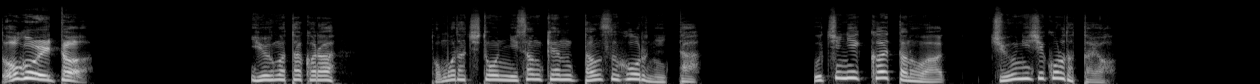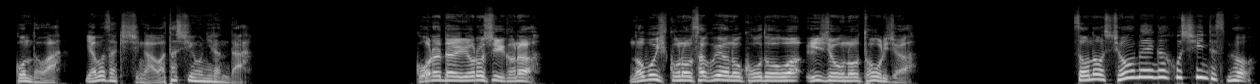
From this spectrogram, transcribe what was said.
どこへ行った？夕方から友達と2、3軒ダンスホールに行った。家に帰ったのは12時頃だったよ。今度は山崎氏が私を睨んだ。これでよろしいかな？信彦の昨夜の行動は以上の通りじゃ。その証明が欲しいんですの。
